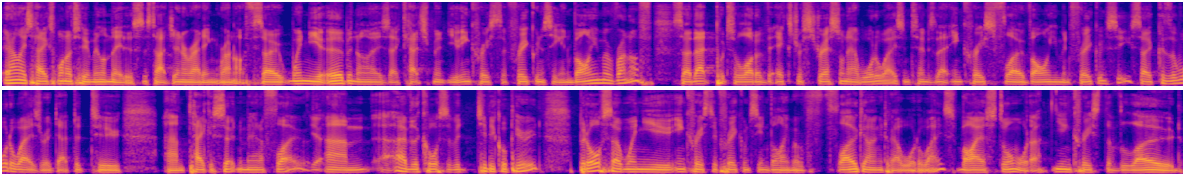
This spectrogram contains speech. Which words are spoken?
it only takes one or two millimetres to start generating runoff. So when you urbanise a catchment, you increase the frequency and volume of runoff. So that puts a lot of extra stress on our waterways in terms of that increased flow volume and frequency. So because the waterways are adapted to um, take a certain amount of flow Yeah. um, over the course of a typical period, but also when you increase the frequency and volume of flow going into our waterways via stormwater, you increase the load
